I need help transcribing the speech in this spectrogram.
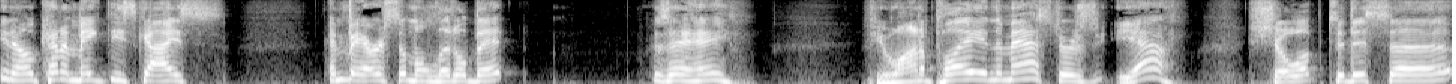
You know, kind of make these guys embarrass them a little bit. Say, hey, if you want to play in the Masters, yeah, show up to this uh,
